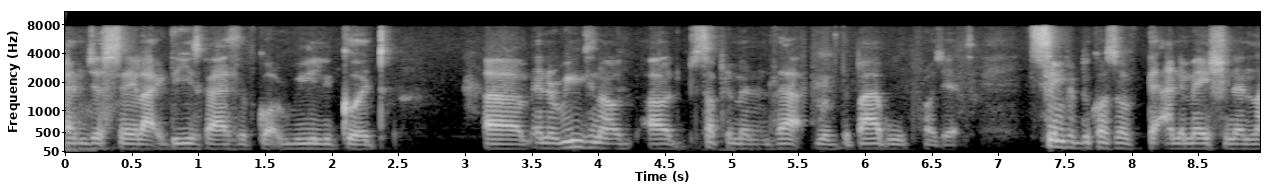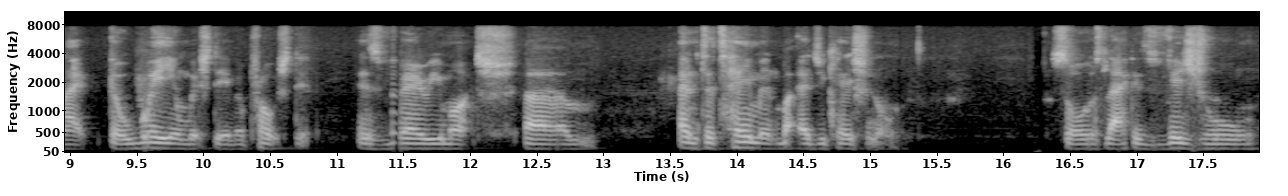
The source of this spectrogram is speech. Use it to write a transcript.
and just say, like, these guys have got really good. Um, and the reason I'll, I'll supplement that with the Bible Project simply because of the animation and like the way in which they've approached it is very much um, entertainment but educational. So it's like it's visual.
